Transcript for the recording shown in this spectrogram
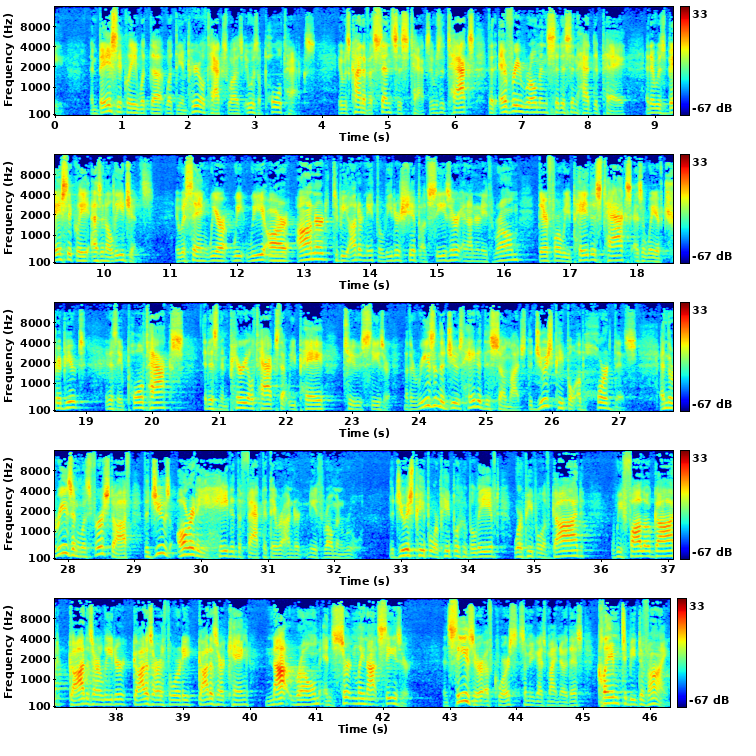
And basically, what the, what the imperial tax was, it was a poll tax. It was kind of a census tax. It was a tax that every Roman citizen had to pay. And it was basically as an allegiance. It was saying, we are, we, we are honored to be underneath the leadership of Caesar and underneath Rome. Therefore, we pay this tax as a way of tribute. It is a poll tax, it is an imperial tax that we pay to Caesar. Now, the reason the Jews hated this so much, the Jewish people abhorred this. And the reason was first off, the Jews already hated the fact that they were underneath Roman rule. The Jewish people were people who believed we're people of God. We follow God. God is our leader. God is our authority. God is our king, not Rome, and certainly not Caesar. And Caesar, of course, some of you guys might know this, claimed to be divine.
